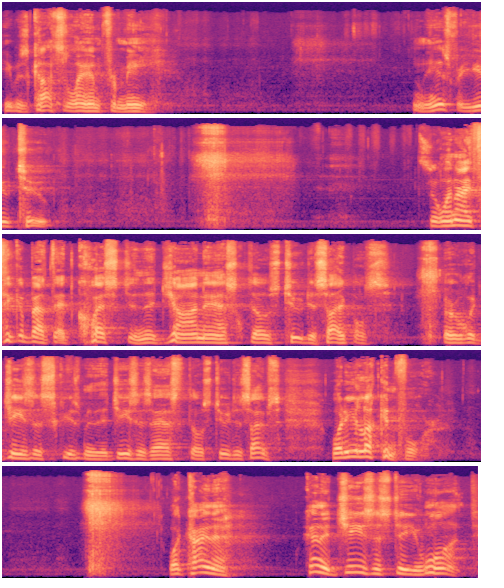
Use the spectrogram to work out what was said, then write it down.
He was God's lamb for me. And he is for you too. So when I think about that question that John asked those two disciples, or what Jesus, excuse me, that Jesus asked those two disciples, What are you looking for? What kind of, kind of Jesus do you want?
